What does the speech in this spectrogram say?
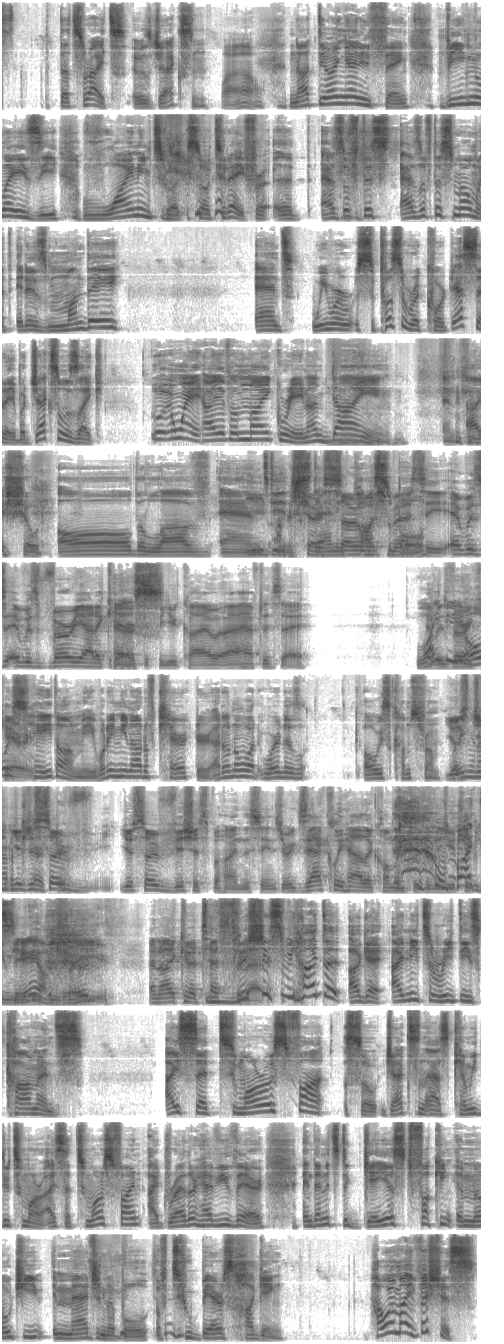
That's right. It was Jackson. Wow. not doing anything, being lazy, whining to it. So today, for uh, as of this as of this moment, it is Monday, and we were supposed to record yesterday, but Jackson was like, "Oh, "Wait, I have a migraine. I'm dying," and I showed all the love and You did show so much mercy. It was it was very out of character Yes. for you, Kai. I have to say. Why do you always hate on me? What do you mean out of character? I don't know what where this always comes from. You're, you mean out of you're just so you're so vicious behind the scenes. You're exactly how the commenters in the YouTube community Damn, portray you, and I can attest to vicious behind it. Okay, I need to read these comments. I said tomorrow's fine. So Jackson asked, "Can we do tomorrow?" I said tomorrow's fine. I'd rather have you there. And then it's the gayest fucking emoji imaginable of two bears hugging. How am I vicious?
